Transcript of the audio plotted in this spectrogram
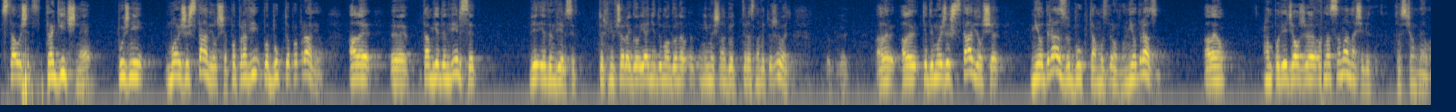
stało się tragiczne, później Mojżesz stawił się, poprawi, bo Bóg to poprawił. Ale e, tam jeden werset, jeden werset, ktoś mi wczoraj go, ja nie dumał go, nie myślał go teraz nawet używać, ale, ale kiedy Mojżesz stawił się, nie od razu Bóg tam uzdrowił, nie od razu. Ale on, on powiedział, że ona sama na siebie to ściągnęła.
